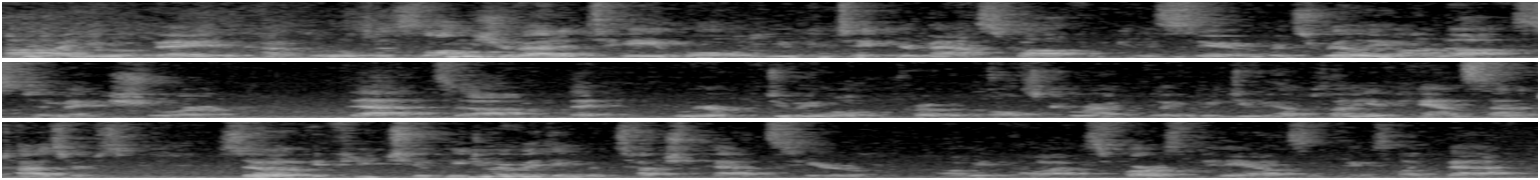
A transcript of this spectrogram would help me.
uh, you obey the kind of rules. As long as you're at a table, you can take your mask off and consume. It's really on us to make sure that uh, that we're doing all the protocols correctly. We do have plenty of hand sanitizers. So if you do, we do everything with touchpads here, uh, uh, as far as payouts and things like that.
